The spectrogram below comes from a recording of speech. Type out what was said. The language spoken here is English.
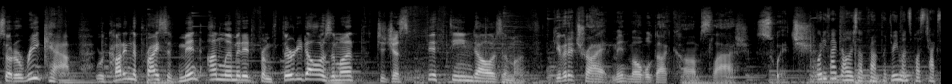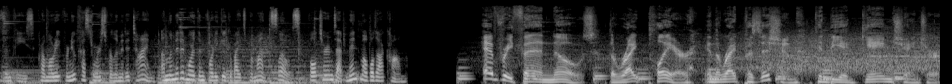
F- So to recap, we're cutting the price of Mint Unlimited from $30 a month to just $15 a month. Give it a try at mintmobile.com slash switch. $45 upfront for three months plus taxes and fees. Promo rate for new customers for limited time. Unlimited more than 40 gigabytes per month. Slows. Full terms at mintmobile.com. Every fan knows the right player in the right position can be a game changer.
